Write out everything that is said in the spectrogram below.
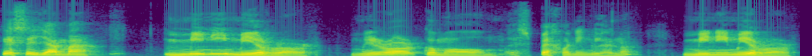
que se llama Mini Mirror. Mirror como espejo en inglés, ¿no? Mini Mirror.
